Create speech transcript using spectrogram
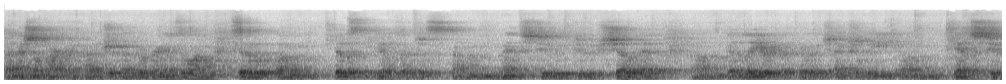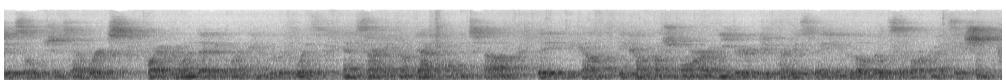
uh, national park driven program and so on. So um, those details are just um, meant to, to show that um, the layered approach actually um, gets to the solutions that works for everyone, that everyone can live with. And starting from that point, um, they become, become much more eager to participate in local civil organization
